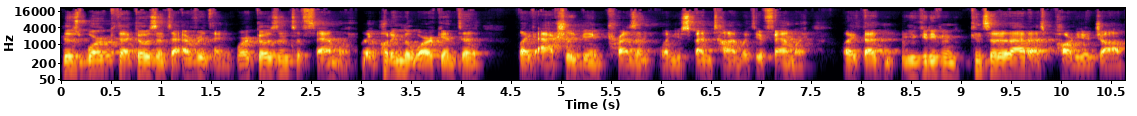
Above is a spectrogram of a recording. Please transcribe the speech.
there's work that goes into everything. Work goes into family, like putting the work into like actually being present when you spend time with your family like that you could even consider that as part of your job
